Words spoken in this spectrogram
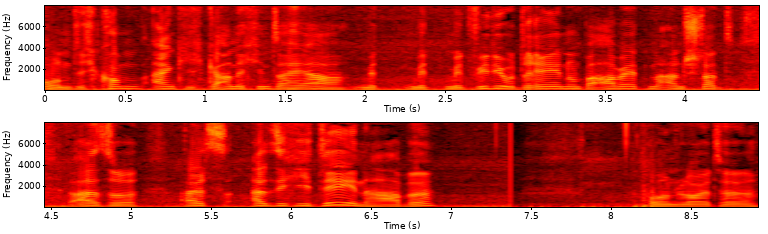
und ich komme eigentlich gar nicht hinterher mit, mit, mit Video drehen und bearbeiten, anstatt also als, als ich Ideen habe. Und Leute,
